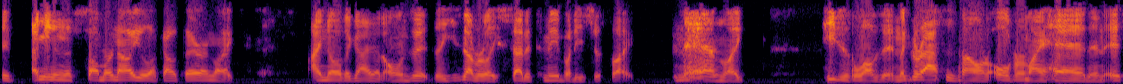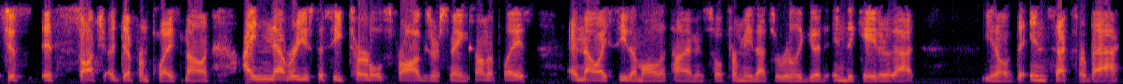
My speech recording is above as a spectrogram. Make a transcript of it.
it, I mean, in the summer now, you look out there and like, I know the guy that owns it. He's never really said it to me, but he's just like, man, like he just loves it. And the grass is now over my head and it's just, it's such a different place now. And I never used to see turtles, frogs or snakes on the place. And now I see them all the time. And so for me, that's a really good indicator that, you know, the insects are back.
